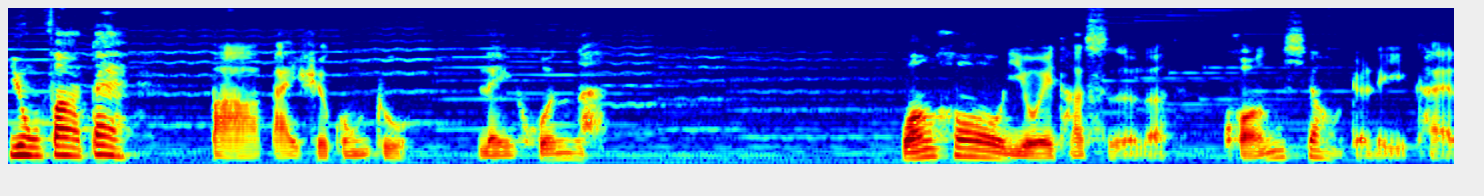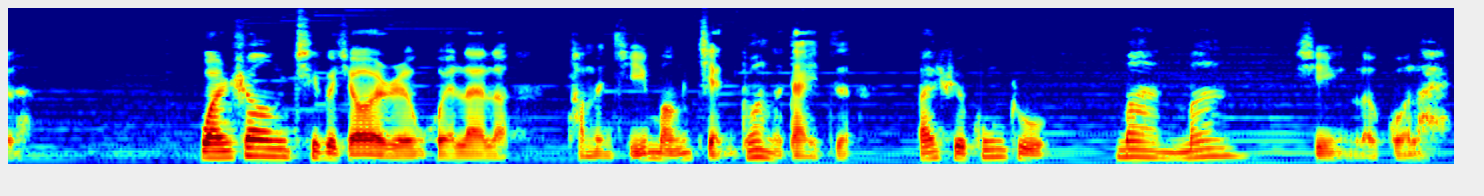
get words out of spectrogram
用发带把白雪公主。勒昏了。王后以为他死了，狂笑着离开了。晚上，七个小矮人回来了，他们急忙剪断了带子。白雪公主慢慢醒了过来。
